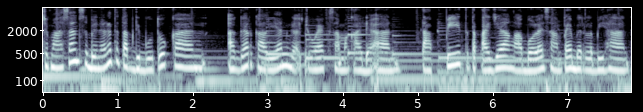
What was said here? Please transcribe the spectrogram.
kecemasan sebenarnya tetap dibutuhkan agar kalian gak cuek sama keadaan tapi tetap aja gak boleh sampai berlebihan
